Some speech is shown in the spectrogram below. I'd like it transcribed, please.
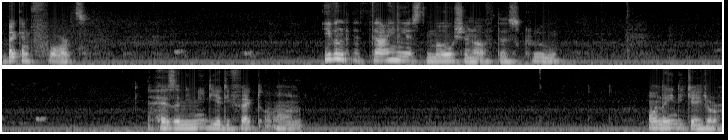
back and forth even the tiniest motion of the screw has an immediate effect on on the indicator.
